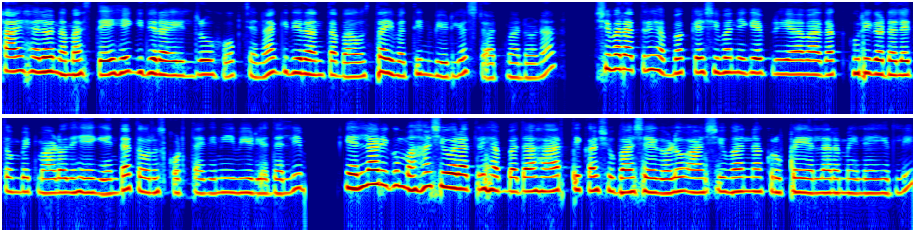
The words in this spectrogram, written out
ಹಾಯ್ ಹಲೋ ನಮಸ್ತೆ ಹೇಗಿದ್ದೀರಾ ಎಲ್ರು? ಹೋಪ್ ಚೆನ್ನಾಗಿದ್ದೀರಾ ಅಂತ ಭಾವಿಸ್ತಾ ಇವತ್ತಿನ ವಿಡಿಯೋ ಸ್ಟಾರ್ಟ್ ಮಾಡೋಣ. ಶಿವರಾತ್ರಿ ಹಬ್ಬಕ್ಕೆ ಶಿವನಿಗೆ ಪ್ರಿಯವಾದ ಹುರಿಗಡಲೆ ತುಂಬಿಟ್ಟು ಮಾಡೋದು ಹೇಗೆ ಅಂತ ತೋರಿಸ್ಕೊಡ್ತಾ ಇದ್ದೀನಿ ಈ ವಿಡಿಯೋದಲ್ಲಿ ಎಲ್ಲರಿಗೂ ಮಹಾಶಿವರಾತ್ರಿ ಹಬ್ಬದ ಆರ್ಥಿಕ ಶುಭಾಶಯಗಳು. ಆ ಶಿವನ ಕೃಪೆ ಎಲ್ಲರ ಮೇಲೆ ಇರಲಿ.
